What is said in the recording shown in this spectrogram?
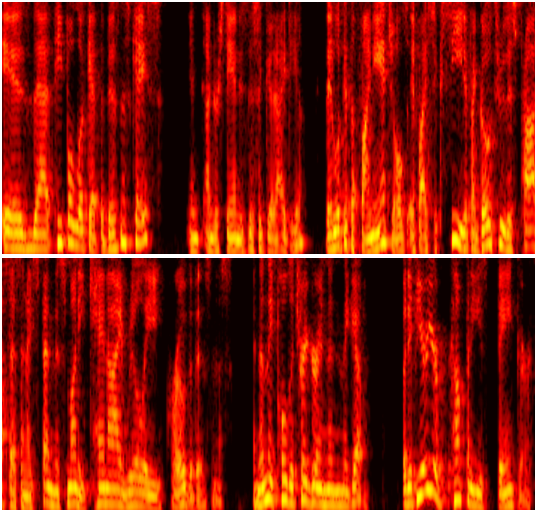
is that people look at the business case and understand is this a good idea? They look at the financials. If I succeed, if I go through this process and I spend this money, can I really grow the business? And then they pull the trigger and then they go. But if you're your company's banker,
